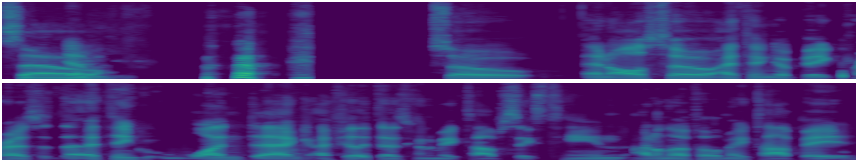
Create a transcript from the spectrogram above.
So So and also I think a big present that I think one deck I feel like that's gonna make top sixteen. I don't know if it'll make top eight.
